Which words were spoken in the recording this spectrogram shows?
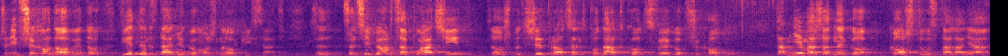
czyli przychodowy. To w jednym zdaniu go można opisać. Że przedsiębiorca płaci, załóżmy 3% podatku od swojego przychodu. Tam nie ma żadnego kosztu ustalania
